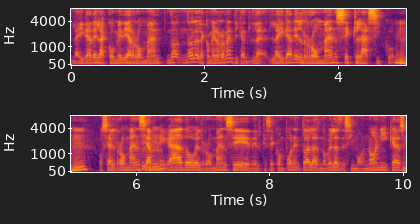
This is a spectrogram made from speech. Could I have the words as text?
la idea de la comedia romántica, no, no la comedia romántica, la, la idea del romance clásico. O sea, el romance abnegado, el romance del que se componen todas las novelas decimonónicas.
